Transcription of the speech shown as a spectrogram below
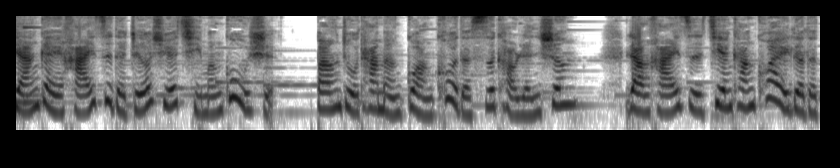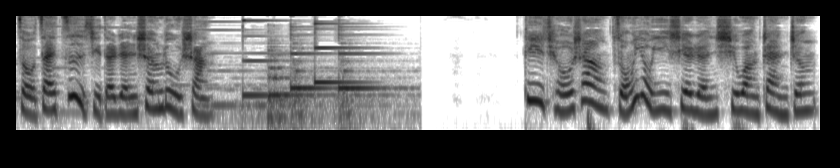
讲给孩子的哲学启蒙故事，帮助他们广阔的思考人生，让孩子健康快乐的走在自己的人生路上。地球上总有一些人希望战争，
